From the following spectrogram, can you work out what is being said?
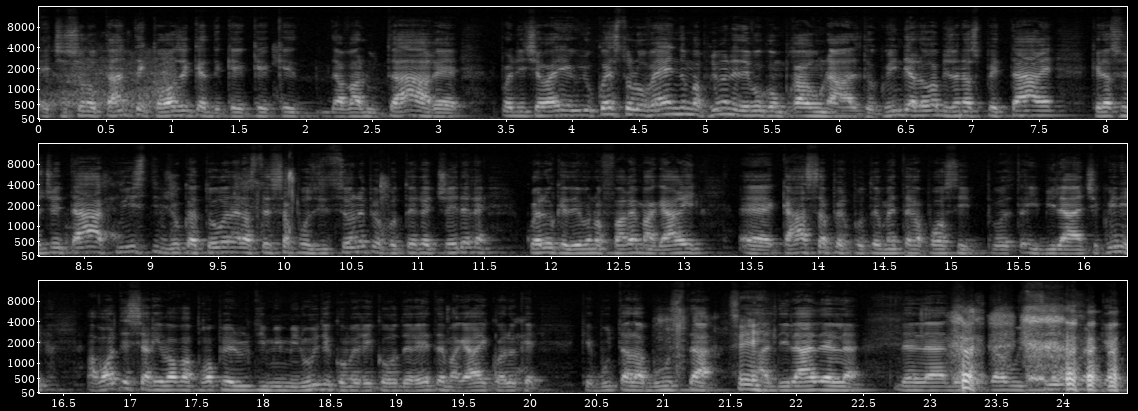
e ci sono tante cose che, che, che, da valutare. Poi diceva, io questo lo vendo, ma prima ne devo comprare un altro. Quindi allora bisogna aspettare che la società acquisti il giocatore nella stessa posizione per poter eccedere quello che devono fare magari eh, cassa per poter mettere a posto i, i bilanci. Quindi a volte si arrivava proprio agli ultimi minuti, come ricorderete, magari quello che che butta la busta sì. al di là del, del, del perché,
